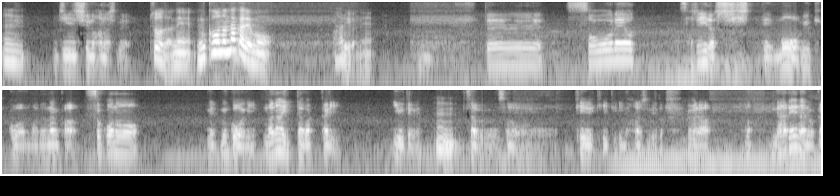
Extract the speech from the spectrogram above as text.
うん。人種の話で。そうだね。向こうの中でもあるよね。でそれを差し引いたとしてもユキコはまだなんかそこの、ね、向こうにまだ行ったばっかり言うてね。うん。多分その経歴的な話で言うと。だから、まあ、慣れなのか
